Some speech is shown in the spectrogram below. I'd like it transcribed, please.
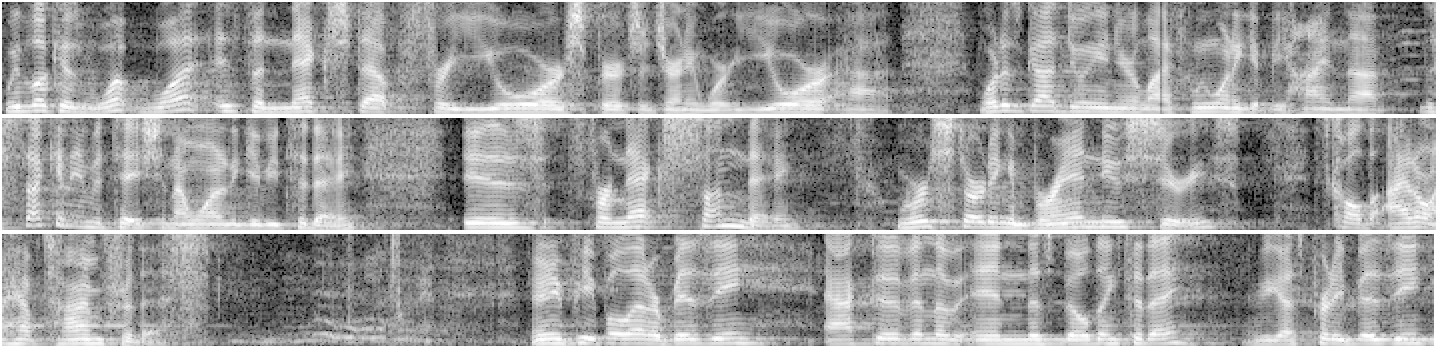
we look at what, what is the next step for your spiritual journey, where you're at. What is God doing in your life? We want to get behind that. The second invitation I wanted to give you today is for next Sunday, we're starting a brand new series. It's called I Don't Have Time for This. Any people that are busy, active in, the, in this building today? Are you guys pretty busy?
